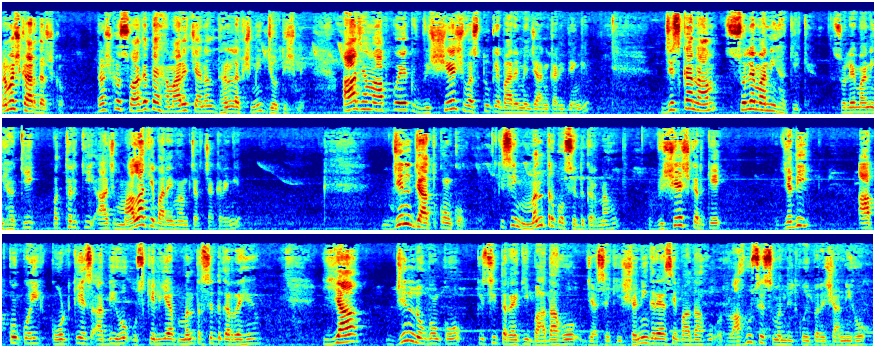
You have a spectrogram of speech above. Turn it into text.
नमस्कार दर्शकों। दर्शकों, स्वागत है हमारे चैनल धनलक्ष्मी ज्योतिष में। आज हम आपको एक विशेष वस्तु के बारे में जानकारी देंगे, जिसका नाम सुलेमानी हकीक है। सुलेमानी हकीक पत्थर की आज माला के बारे में हम चर्चा करेंगे। जिन जातकों को किसी मंत्र को सिद्ध करना हो, विशेष करके यदि आपको कोई कोर्ट केस आदि हो, उसके लिए आप मंत्र सिद्ध कर रहे हो, या जिन लोगों को किसी तरह की बाधा हो, जैसे कि शनि ग्रह से बाधा हो, राहु से संबंधित कोई परेशानी हो,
